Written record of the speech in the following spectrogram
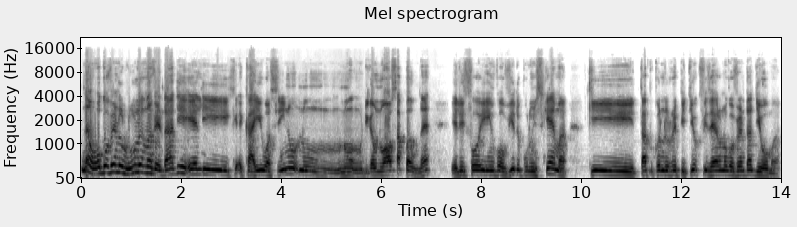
Não, o governo Lula, na verdade, ele caiu assim no, no, no digamos, no alçapão, né? Ele foi envolvido por um esquema que está procurando repetir o que fizeram no governo da Dilma.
